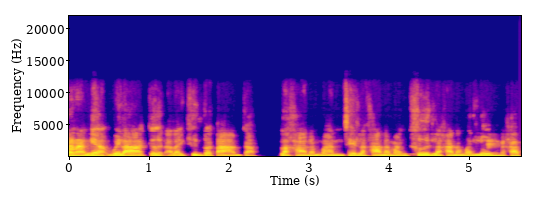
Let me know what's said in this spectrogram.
ดังนั้นเนี่ยเวลาเกิดอะไรขึ้นก็ตามกับราคาน้ำมัน เช่น ราคาน้ำมันขึ้น ราคาน้ำมันลงนะครับ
